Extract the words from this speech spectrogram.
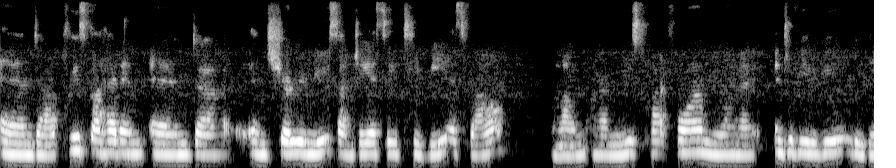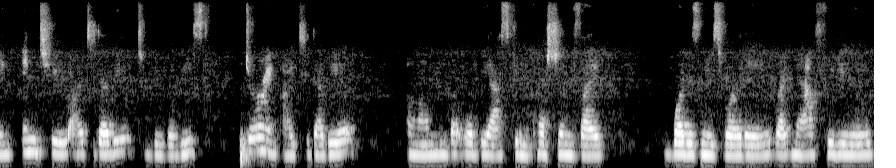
and uh, please go ahead and, and, uh, and share your news on JSA TV as well. Um, our news platform, we want to interview you leading into ITW to be released during ITW, um, but we'll be asking questions like, what is newsworthy right now for you?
